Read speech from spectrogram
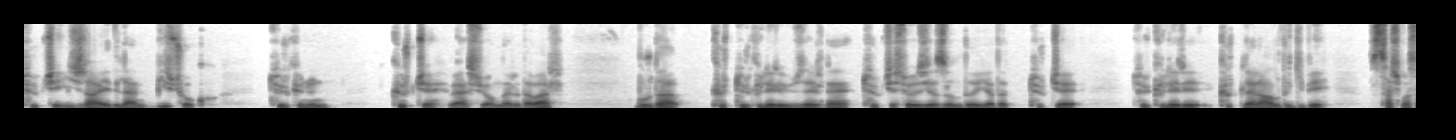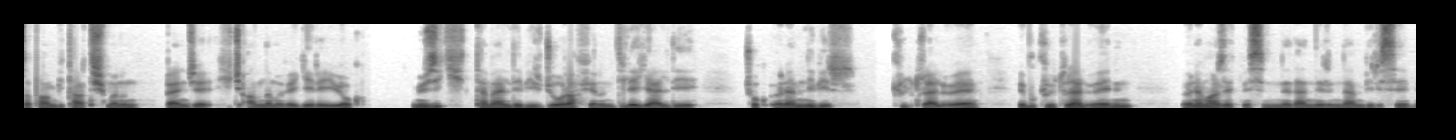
Türkçe icra edilen birçok türkünün Kürtçe versiyonları da var. Burada Kürt türküleri üzerine Türkçe söz yazıldı ya da Türkçe türküleri Kürtler aldı gibi saçma sapan bir tartışmanın bence hiç anlamı ve gereği yok. Müzik temelde bir coğrafyanın dile geldiği çok önemli bir kültürel öğe ve bu kültürel öğenin önem arz etmesinin nedenlerinden birisi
